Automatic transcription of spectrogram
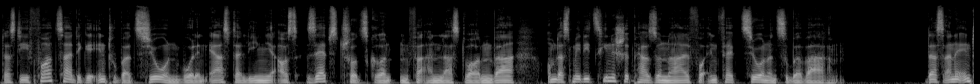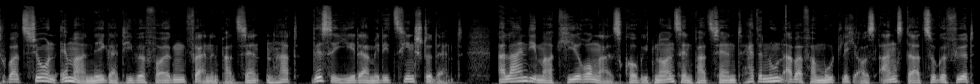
dass die vorzeitige Intubation wohl in erster Linie aus Selbstschutzgründen veranlasst worden war, um das medizinische Personal vor Infektionen zu bewahren. Dass eine Intubation immer negative Folgen für einen Patienten hat, wisse jeder Medizinstudent. Allein die Markierung als Covid-19-Patient hätte nun aber vermutlich aus Angst dazu geführt,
